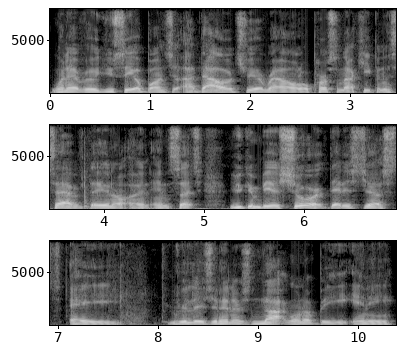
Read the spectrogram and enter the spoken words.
whenever you see a bunch of idolatry around or person not keeping the Sabbath day and, uh, and, and such, you can be assured that it's just a religion and there's not going to be any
